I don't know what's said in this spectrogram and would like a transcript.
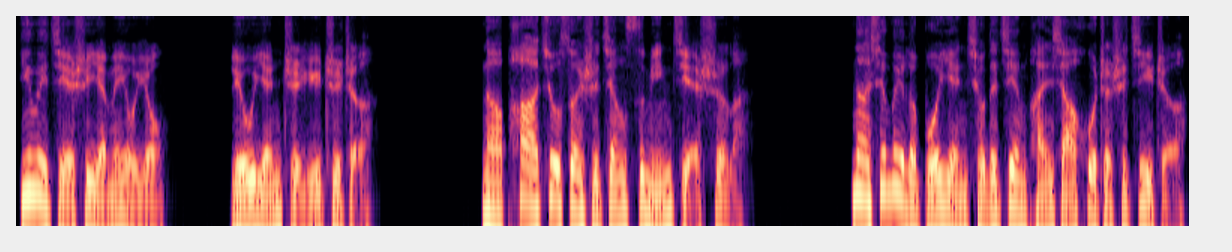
因为解释也没有用，流言止于智者。哪怕就算是江思明解释了，那些为了博眼球的键盘侠或者是记者。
